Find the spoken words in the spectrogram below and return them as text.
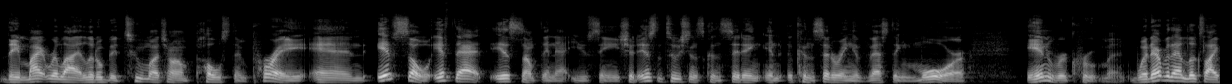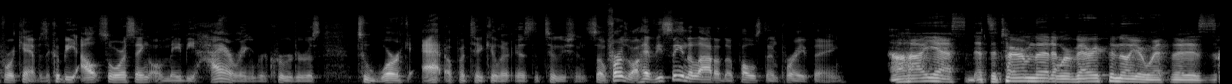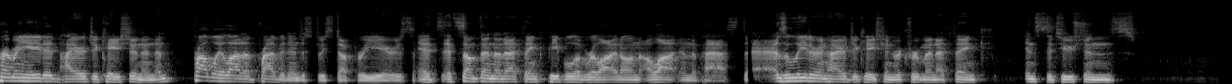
they might rely a little bit too much on post and pray and if so if that is something that you've seen should institutions considering in, considering investing more in recruitment, whatever that looks like for a campus. It could be outsourcing or maybe hiring recruiters to work at a particular institution. So, first of all, have you seen a lot of the post and pray thing? Uh huh, yes. That's a term that we're very familiar with that has permeated higher education and, and probably a lot of private industry stuff for years. It's, it's something that I think people have relied on a lot in the past. As a leader in higher education recruitment, I think institutions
